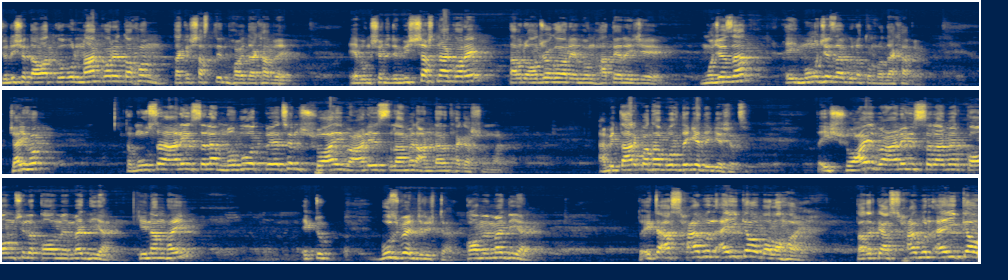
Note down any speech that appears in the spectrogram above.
যদি সে দাওয়াত কবুল না করে, তখন তাকে শাস্তির ভয় দেখাবে। এবং সে যদি বিশ্বাস না করে, তাহলে অজগর এবং হাতের এই যে মোজেজা, এই মোজেজাগুলো তোমরা দেখাবে। যাই হোক, তো মুসা আলী ইসলাম নবুয়ত পেয়েছেন সোয়াইব আলী ইসলামের আন্ডারে থাকার সময়। আমি তার কথা বলতে গিয়ে দিকে এসেছি। তো এই সোয়াইব আলী ইসলামের কম ছিল কমে মেদিয়ান। কি নাম ভাই? একটু বুঝবেন জিনিসটা কমে মেদিয়ান। তো এটা আসহাবুল আইকাও বলা হয়। তাদেরকে আসহাবুল আইকাও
